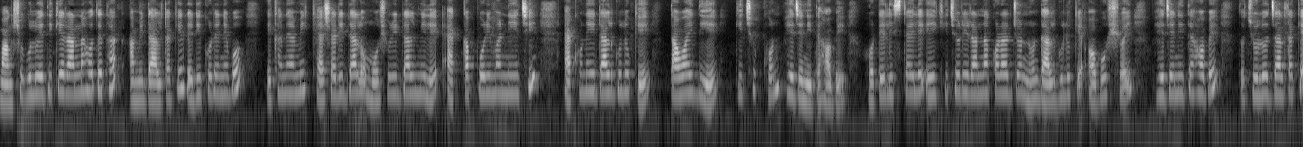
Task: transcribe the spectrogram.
মাংসগুলো এদিকে রান্না হতে থাক, আমি ডালটাকে রেডি করে নেব। এখানে আমি খেসারির ডাল ও মসুরির ডাল মিলে এক কাপ পরিমাণ নিয়েছি। এখন এই ডালগুলোকে তাওয়ায় দিয়ে কিছুক্ষণ ভেজে নিতে হবে। হোটেল স্টাইলে এই খিচুড়ি রান্না করার জন্য ডালগুলোকে অবশ্যই ভেজে নিতে হবে। তো চুলোর জালটাকে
